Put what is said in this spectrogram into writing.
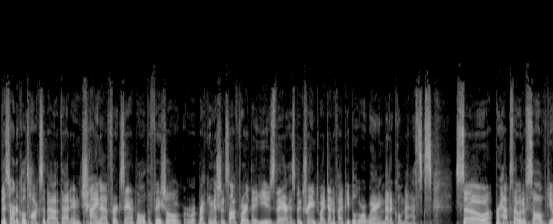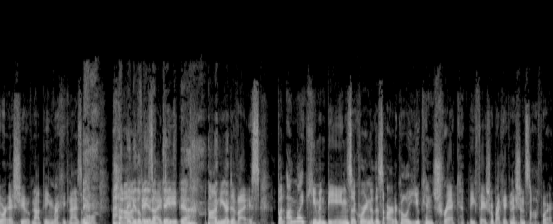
This article talks about that in China, for example, the facial recognition software they use there has been trained to identify people who are wearing medical masks. So, perhaps that would have solved your issue of not being recognizable. Maybe there'll be an update. Yeah. on your device. But unlike human beings, according to this article, you can trick the facial recognition software.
